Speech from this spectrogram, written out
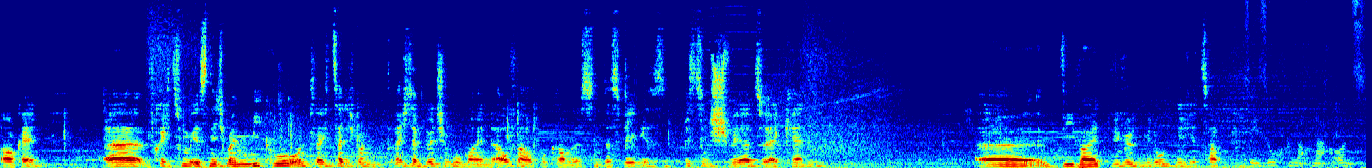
Okay. Äh, rechts von mir ist nicht mein Mikro und gleichzeitig mein rechter Bildschirm, wo mein Aufnahmeprogramm ist. Und deswegen ist es ein bisschen schwer zu erkennen, äh, wie weit, wie viele Minuten ich jetzt habe. Sie suchen noch nach uns.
